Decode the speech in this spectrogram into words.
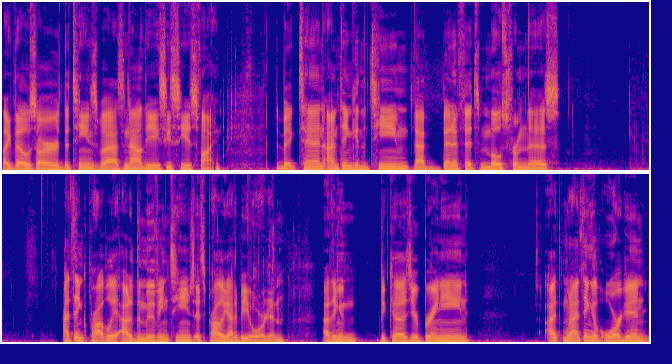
Like those are the teams, but as of now, the ACC is fine. The Big Ten, I'm thinking the team that benefits most from this, I think probably out of the moving teams, it's probably got to be Oregon. I think because you're bringing. I, when I think of Oregon,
